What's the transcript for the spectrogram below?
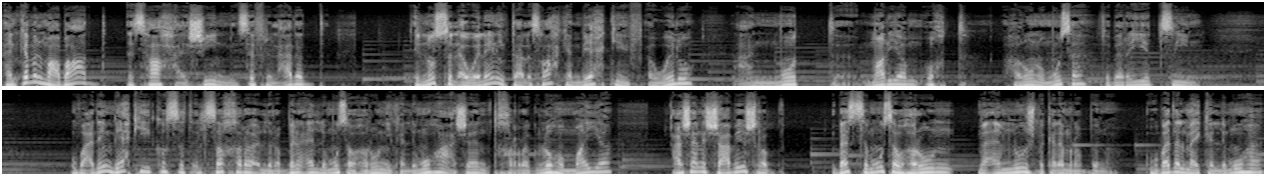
هنكمل مع بعض إصحاح 20 من سفر العدد. النص الأولاني بتاع الإصحاح كان بيحكي في أوله عن موت مريم أخت هارون وموسى في برية صين وبعدين بيحكي قصة الصخرة اللي ربنا قال لموسى وهارون يكلموها عشان تخرج لهم مية عشان الشعب يشرب. بس موسى وهارون ما أمنوش بكلام ربنا. وبدل ما يكلموها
